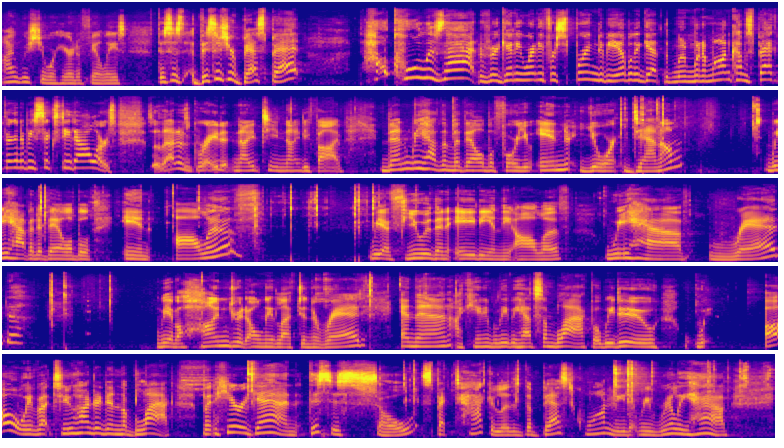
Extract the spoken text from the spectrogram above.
I wish you were here to feel these. This is, this is your best bet? How cool is that? We're getting ready for spring to be able to get, when, when Iman comes back, they're gonna be $60. So that is great at $19.95. Then we have them available for you in your denim. We have it available in olive. We have fewer than 80 in the olive. We have red. We have 100 only left in the red. And then, I can't even believe we have some black, but we do. We, Oh, we have about 200 in the black. But here again, this is so spectacular. The best quantity that we really have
